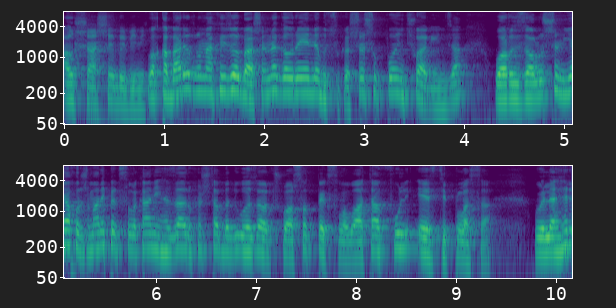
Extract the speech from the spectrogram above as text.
ئەو شاشەی ببینی وە قەبارەی ڕووناکی زۆر باشە نە گەورەیە نە بچووکە 6.4 ئینجا و ڕیزاڵوشن یاخود ژمارەی پێکسڵەکانی هەزار و هەشتا بە دوو هەزار و چوار سەد پێکسڵە واتە فول ئێچ دی پڵەسە و لە هەر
